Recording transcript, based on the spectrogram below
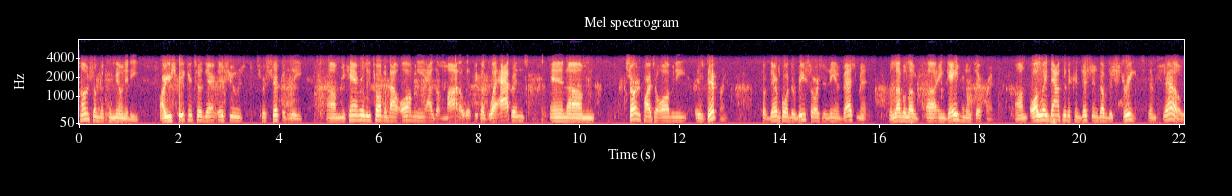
comes from the community. Are you speaking to their issues specifically? Um, you can't really talk about Albany as a monolith because what happens in um, certain parts of Albany is different. So therefore, the resources, the investment, the level of uh, engagement is different. Um, all the way down to the conditions of the streets themselves.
